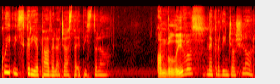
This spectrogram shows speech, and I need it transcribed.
Cui îi scrie Pavel această epistolă? Unbelievers? Necredincioșilor?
